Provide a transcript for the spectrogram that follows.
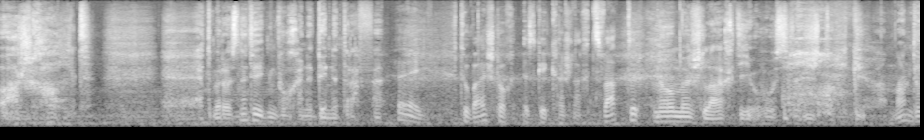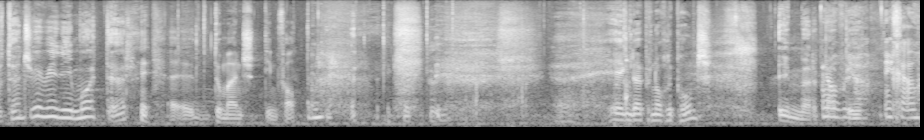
Arschkalt. Hätten wir uns nicht irgendwo drinnen treffen Hey, du weißt doch, es gibt kein schlechtes Wetter. Nur eine schlechte Ausrüstung. Mann, du tönst wie meine Mutter. Äh, du meinst deinen Vater? Äh, Irgendjemand noch ein bisschen Punsch? Immer, Oh Papi. ja, ich auch.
